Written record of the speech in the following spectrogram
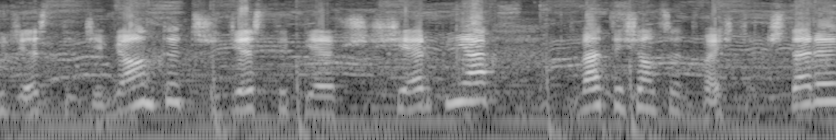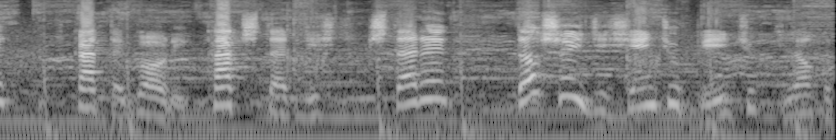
29-31 sierpnia 2024 kategorii K44 do 65 kg.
